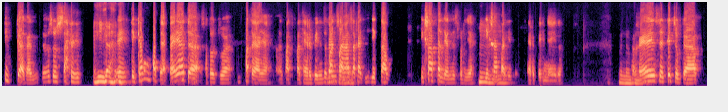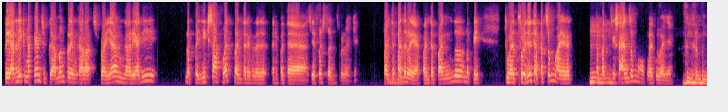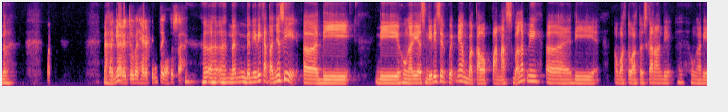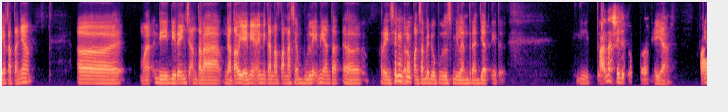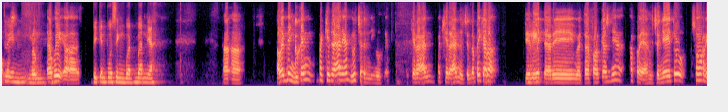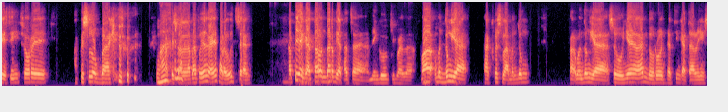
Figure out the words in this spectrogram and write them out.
tiga kan, susah. Iya. Eh, tiga empat ya? Kayaknya ada satu, dua, empat ya, ya. Empat, empat hairpin itu kan sangat-sangat nyiksa, nyiksapan kan itu sepertinya. Hmm. Nyiksapan itu hairpinnya itu. Benar-benar. Oke, sedikit juga Pirelli kemarin juga mengklaim kalau sebenarnya Hungaria ini lebih nyiksa buat ban daripada daripada Silverstone sebenarnya. Ban depan terus ya, ban depan itu lebih dua-duanya dapat semua ya kan. Hmm. Dapat siksaan semua dua-duanya. Bener-bener. Nah, ini dari itu kan hairpin itu yang susah. dan ini katanya sih uh, di di Hungaria sendiri sirkuitnya bakal panas banget nih uh, di waktu-waktu sekarang di Hungaria katanya uh, di di range antara nggak tahu ya ini ini karena panasnya bule ini antara uh, range-nya 28 sampai 29 derajat gitu. Gitu. Panas sih itu. Iya. Panas. Itu yang, yang tapi uh, bikin pusing buat ban ya. Uh, uh. Tapi minggu kan perkiraan kan hujan minggu kan. Perkiraan perkiraan hujan. Tapi kalau dilihat dari weather forecastnya apa ya hujannya itu sore sih sore habis lomba gitu. Wah. Habis balapan kayaknya baru hujan. Tapi ya nggak tahu ntar lihat aja minggu gimana. Wah, mendung ya bagus lah mendung. Kalau mendung ya suhunya kan turun jadi nggak terlalu yang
